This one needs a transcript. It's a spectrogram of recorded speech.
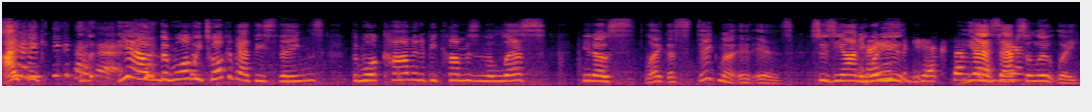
I think, think yeah, the more we talk about these things, the more common it becomes, and the less, you know, like a stigma it is. Susiani, Can what do you? Yes, here? absolutely.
